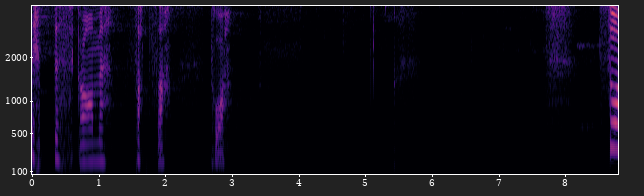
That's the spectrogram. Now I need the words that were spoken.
dette skal vi satse på. Så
